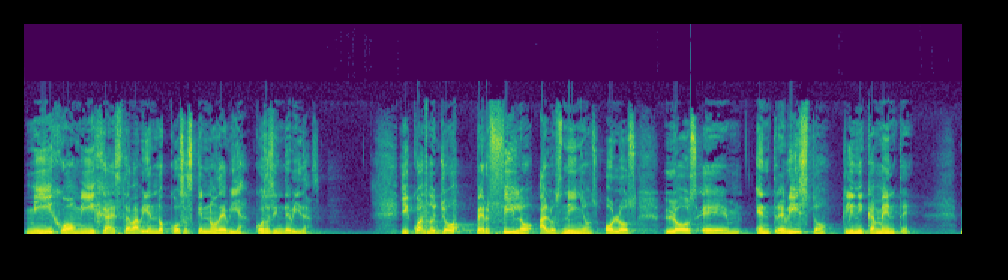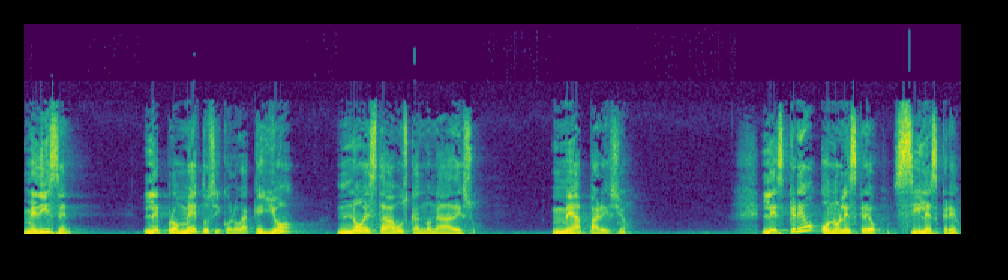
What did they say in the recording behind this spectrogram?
mi hijo o mi hija estaba viendo cosas que no debía, cosas indebidas. Y cuando yo perfilo a los niños o los, em, entrevisto clínicamente, me dicen, le prometo psicóloga que yo no estaba buscando nada de eso. Me apareció. ¿Les creo o no les creo? Sí les creo.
